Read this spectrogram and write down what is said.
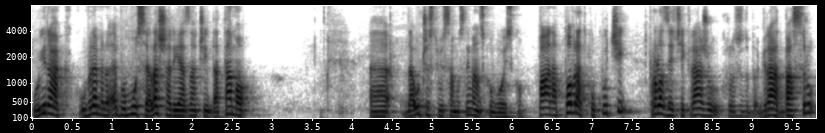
u Irak u vremenu Ebu Musa Lešarija, znači da tamo e, da učestvuju sa muslimanskom vojskom. Pa na povratku kući, prolazeći kražu kroz grad Basru,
